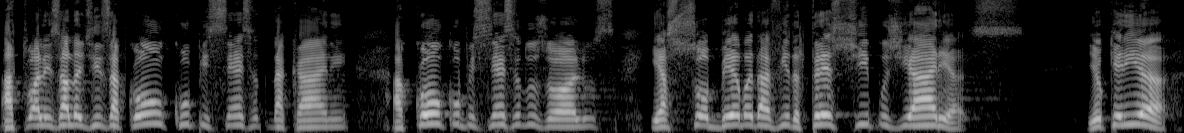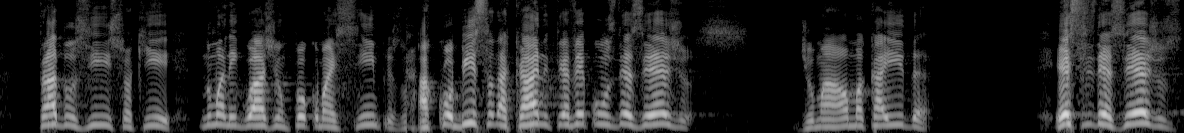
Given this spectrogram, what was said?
atualizada diz a concupiscência da carne, a concupiscência dos olhos e a soberba da vida, três tipos de áreas. E eu queria traduzir isso aqui numa linguagem um pouco mais simples. A cobiça da carne tem a ver com os desejos de uma alma caída. Esses desejos,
